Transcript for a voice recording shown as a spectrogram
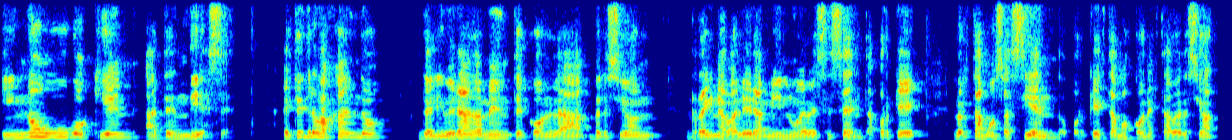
y no hubo quien atendiese. Estoy trabajando deliberadamente con la versión Reina Valera 1960. ¿Por qué lo estamos haciendo? ¿Por qué estamos con esta versión?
